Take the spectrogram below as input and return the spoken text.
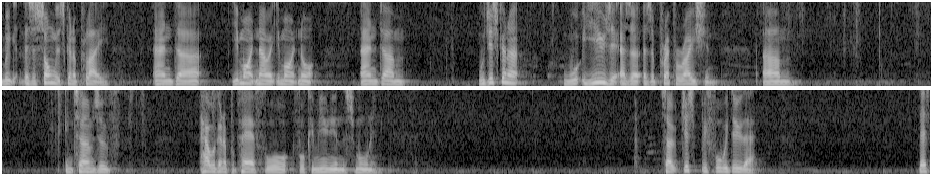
we, there's a song that's going to play. And uh, you might know it, you might not. And um, we're just going to w- use it as a, as a preparation um, in terms of how we're going to prepare for, for communion this morning. So, just before we do that, there's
